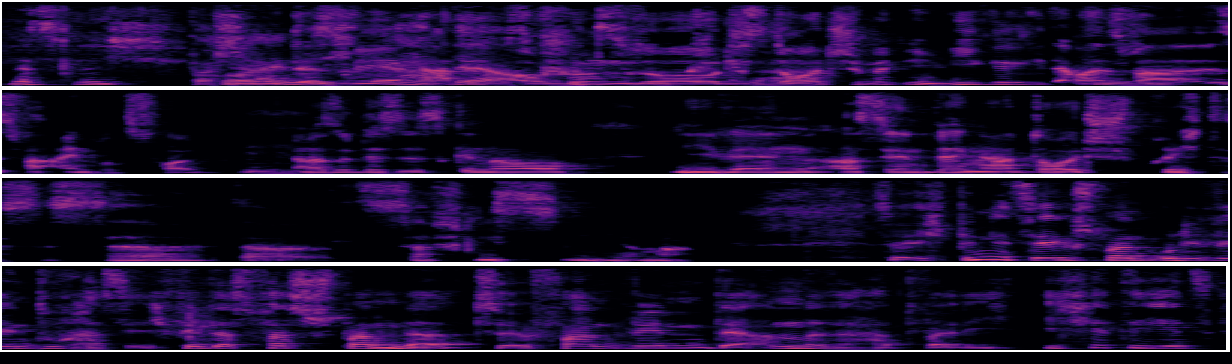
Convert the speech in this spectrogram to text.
letztlich. Und deswegen hat er auch schon so klar. das Deutsche mit in die Wiege gelegt, aber mhm. es war es war eindrucksvoll. Mhm. Also das ist genau wie wenn Arsene Wenger Deutsch spricht, das ist äh, da zerfließt es in mir immer. So, ich bin jetzt sehr gespannt, Uli, wen du hast. Ich finde das fast spannender zu erfahren, wen der andere hat, weil ich, ich hätte jetzt,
